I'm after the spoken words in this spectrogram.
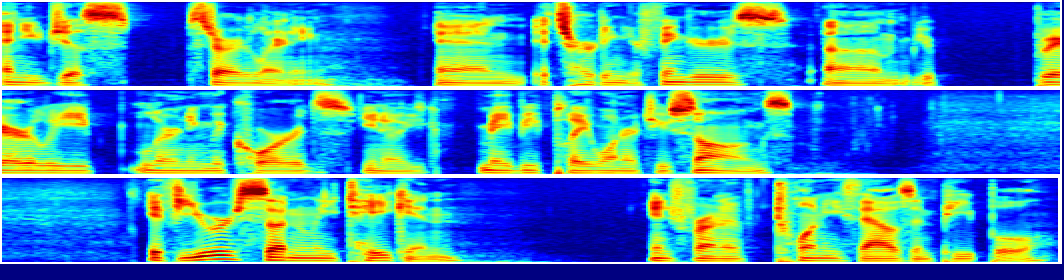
and you just started learning and it's hurting your fingers. Um, you're barely learning the chords. You know, you maybe play one or two songs if you were suddenly taken in front of 20,000 people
